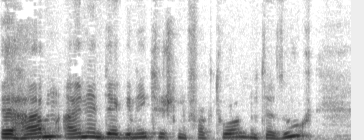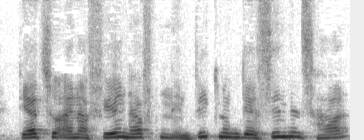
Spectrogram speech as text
äh, haben einen der genetischen Faktoren untersucht, der zu einer fehlenhaften Entwicklung der Sinnesha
